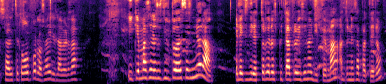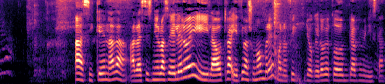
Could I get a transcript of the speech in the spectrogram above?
salte todo por los aires, la verdad. ¿Y quién va a ser el sustituto de esta señora? El exdirector del Hospital Provisional de IFEMA, Antonio Zapatero. Así que nada, ahora este señor va a ser el héroe y la otra, y encima su nombre, bueno, en fin, yo que lo veo todo en plan feminista.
